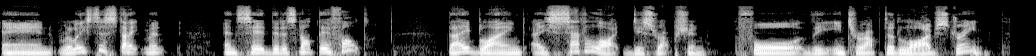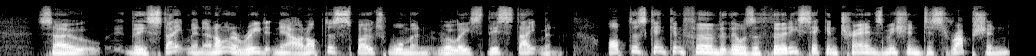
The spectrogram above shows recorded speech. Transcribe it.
and released a statement and said that it's not their fault. They blamed a satellite disruption for the interrupted live stream. So the statement, and I'm going to read it now. An Optus spokeswoman released this statement. Optus can confirm that there was a 30 second transmission disruption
